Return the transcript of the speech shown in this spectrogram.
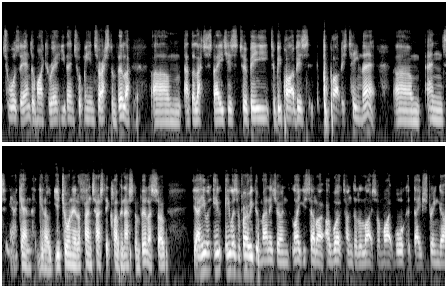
towards the end of my career, he then took me into Aston Villa um, at the latter stages to be to be part of his part of his team there. Um, and again, you know, you're joining a fantastic club in Aston Villa, so. Yeah, he was he, he was a very good manager, and like you said, I, I worked under the lights of Mike Walker, Dave Stringer,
